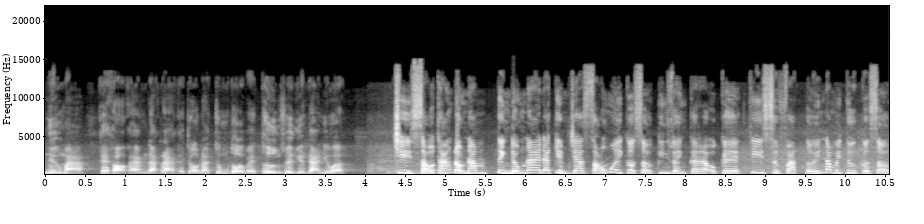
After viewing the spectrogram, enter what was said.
Nhưng mà cái khó khăn đặt ra cái chỗ là chúng tôi phải thường xuyên kiểm tra nhiều hơn. Chỉ 6 tháng đầu năm, tỉnh Đồng Nai đã kiểm tra 60 cơ sở kinh doanh karaoke thì xử phạt tới 54 cơ sở.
